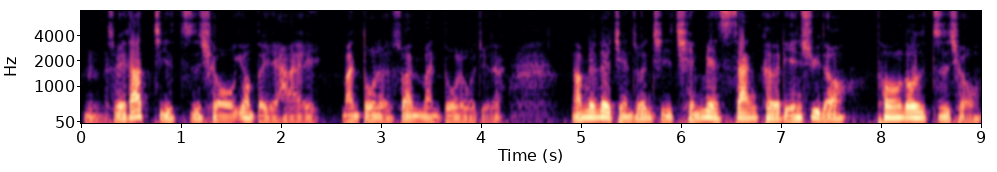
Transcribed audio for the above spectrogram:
嗯，所以他其实直球用的也还蛮多的，算蛮多的，我觉得。然后面对浅村，其实前面三颗连续的哦，通通都是直球。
